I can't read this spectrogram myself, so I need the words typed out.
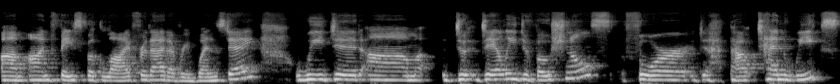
um, on Facebook Live for that every Wednesday. We did um, d- daily devotionals for d- about 10 weeks.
